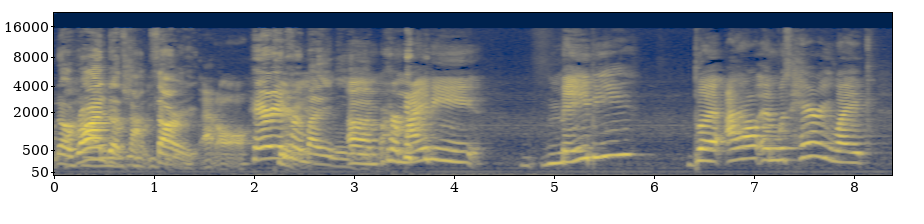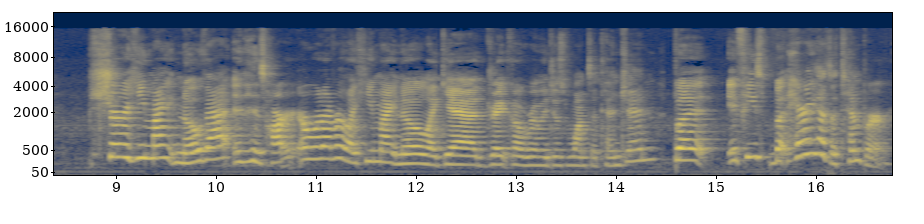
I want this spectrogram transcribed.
No, Ron does not. Sorry. at all. Harry and. Hermione. Um, Hermione, maybe, but I al- and with Harry, like, sure he might know that in his heart or whatever. Like he might know, like, yeah, Draco really just wants attention. But if he's, but Harry has a temper.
